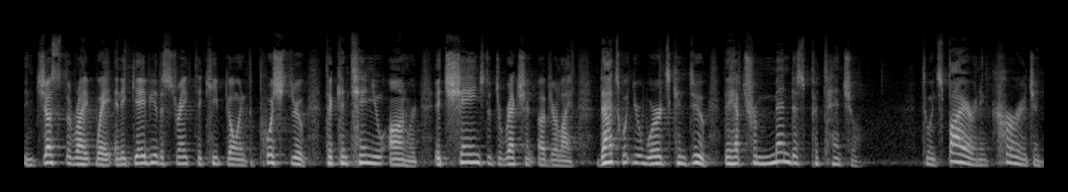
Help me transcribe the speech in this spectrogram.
in just the right way, and it gave you the strength to keep going, to push through, to continue onward. It changed the direction of your life. That's what your words can do. They have tremendous potential to inspire and encourage and,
